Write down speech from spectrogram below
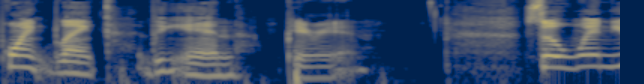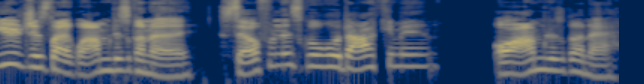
Point blank, the end, period. So when you're just like, well, I'm just going to sell from this Google document, or I'm just going to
